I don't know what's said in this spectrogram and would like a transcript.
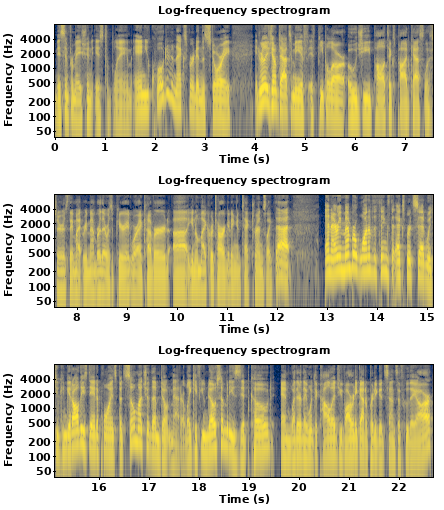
Misinformation is to blame. And you quoted an expert in the story it really jumped out to me if, if people are OG politics podcast listeners, they might remember there was a period where I covered, uh, you know, micro targeting and tech trends like that. And I remember one of the things that experts said was you can get all these data points, but so much of them don't matter. Like if you know somebody's zip code and whether they went to college, you've already got a pretty good sense of who they are.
